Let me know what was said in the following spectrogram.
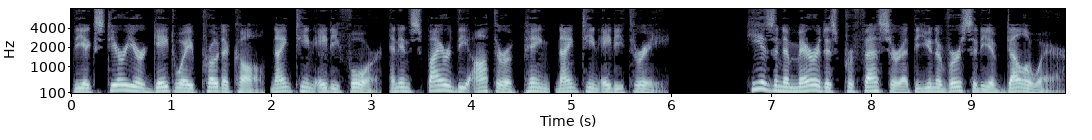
the Exterior Gateway Protocol 1984, and inspired the author of Ping 1983. He is an emeritus professor at the University of Delaware.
